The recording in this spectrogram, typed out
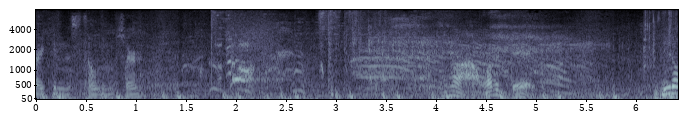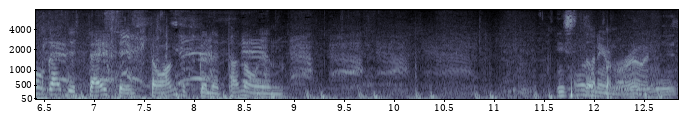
Breaking this totem, sir. Wow, what a dick. You don't got decisive, so I'm just gonna tunnel him. He's That still wasn't even tunneling ruined.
